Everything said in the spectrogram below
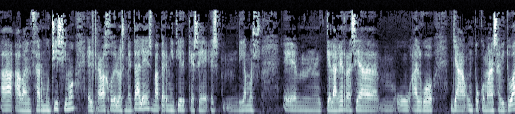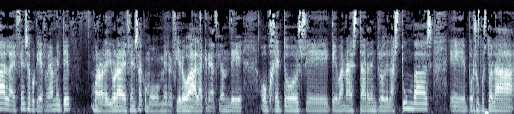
a avanzar muchísimo, el trabajo de los metales va a permitir que se, digamos, em, que la guerra sea mm, algo ya un poco más habitual, la defensa, porque realmente bueno, le digo la defensa como me refiero a la creación de objetos eh, que van a estar dentro de las tumbas, eh, por supuesto la,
